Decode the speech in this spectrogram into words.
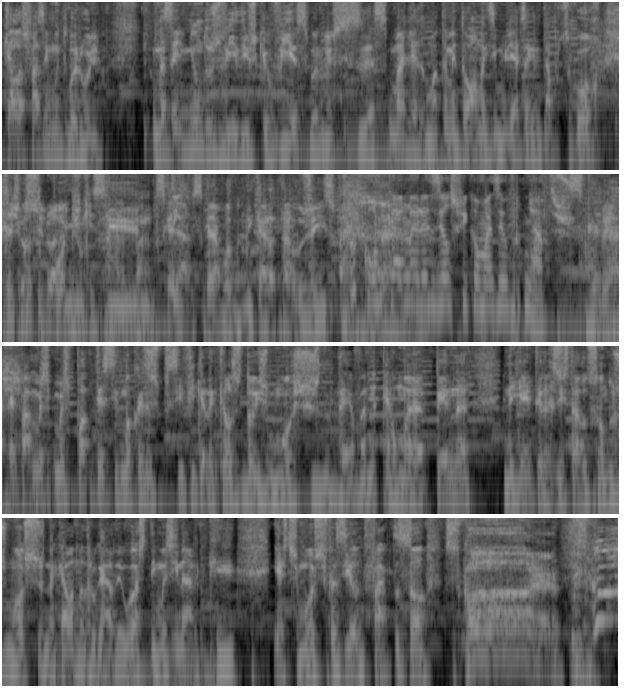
que elas fazem muito barulho. Mas em nenhum dos vídeos que eu vi esse barulho se assemelha remotamente a homens e mulheres a gritar por socorro. Tens eu suponho que. pá. Se calhar, se calhar vou dedicar a tarde hoje a isso. Com câmaras eles ficam mais envergonhados. Se calhar, epá, mas, mas pode ter sido uma coisa específica daqueles dois mochos de Devon. É uma pena ninguém ter registado o som dos mochos naquela madrugada. Eu gosto de imaginar que estes mochos faziam de facto o som Score! Score!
